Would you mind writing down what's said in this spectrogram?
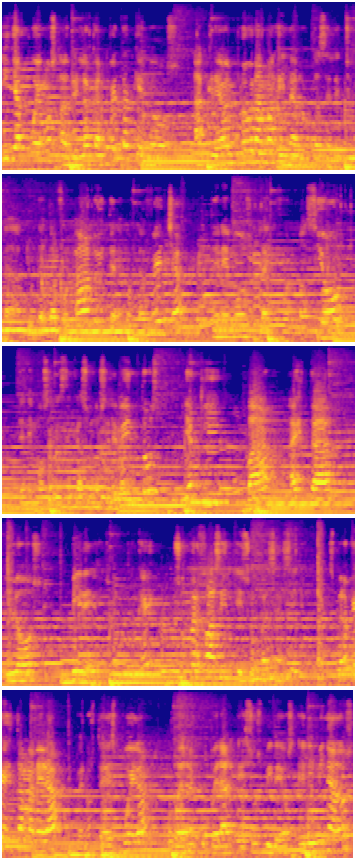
y ya podemos abrir la carpeta que nos ha creado el programa en la ruta seleccionada. Data Android, tenemos la fecha, tenemos la información, tenemos en este caso los elementos y aquí van a estar los videos. ¿ok? Súper fácil y súper sencillo. Espero que de esta manera ustedes puedan poder recuperar esos videos eliminados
